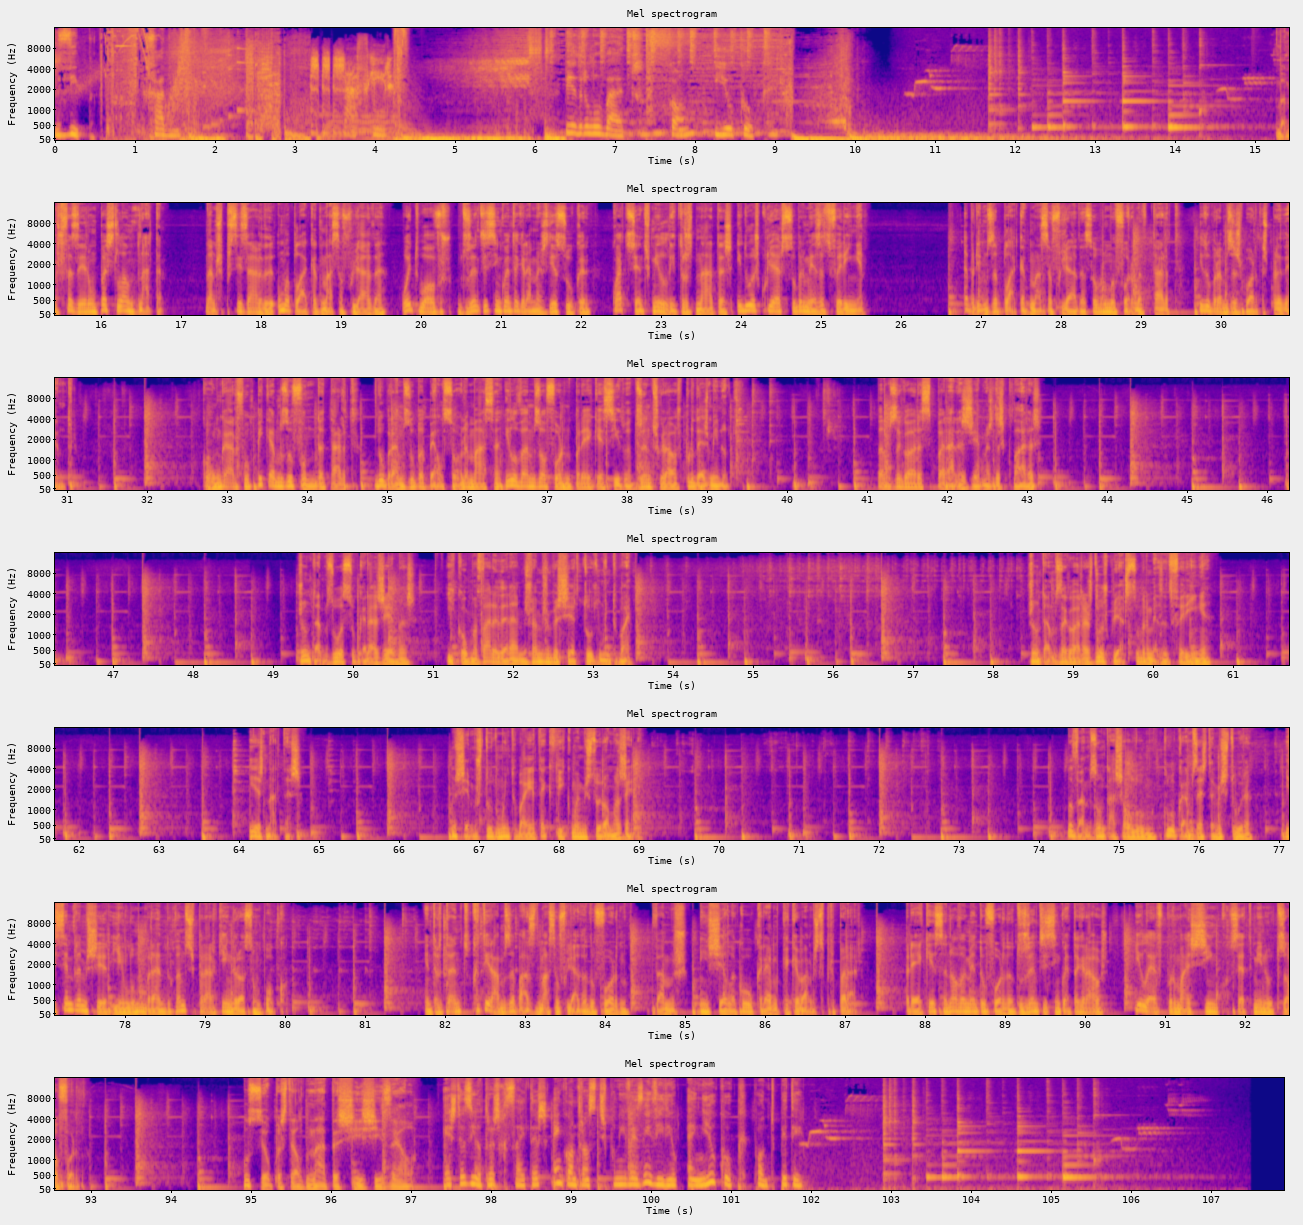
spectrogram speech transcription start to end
VIP. Rádio. Já a seguir. Pedro Lobato com You Cook. Vamos fazer um pastelão de nata. Vamos precisar de uma placa de massa folhada, 8 ovos, 250 gramas de açúcar, 400 ml de natas e 2 colheres de sobremesa de farinha. Abrimos a placa de massa folhada sobre uma forma de tarte e dobramos as bordas para dentro. Com um garfo, picamos o fundo da tarte, dobramos o papel sobre a massa e levamos ao forno pré-aquecido a 200 graus por 10 minutos. Vamos agora separar as gemas das claras Juntamos o açúcar às gemas e com uma vara de arames vamos mexer tudo muito bem. Juntamos agora as duas colheres de sobremesa de farinha e as natas. Mexemos tudo muito bem até que fique uma mistura homogénea. Levamos um tacho ao lume, colocamos esta mistura e sempre a mexer e em lume brando vamos esperar que engrosse um pouco. Entretanto, retiramos a base de massa folhada do forno. Vamos enchê-la com o creme que acabamos de preparar. Pré-aqueça novamente o forno a 250 graus e leve por mais 5, 7 minutos ao forno. O seu pastel de nata XXL. Estas e outras receitas encontram-se disponíveis em vídeo em youcook.pt.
